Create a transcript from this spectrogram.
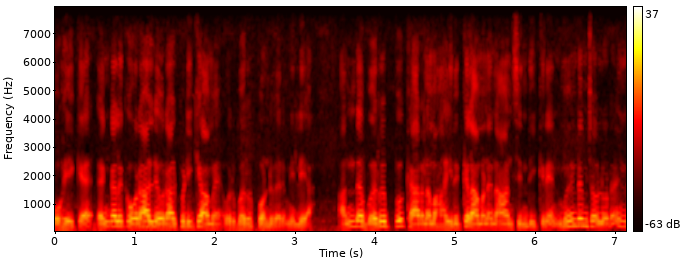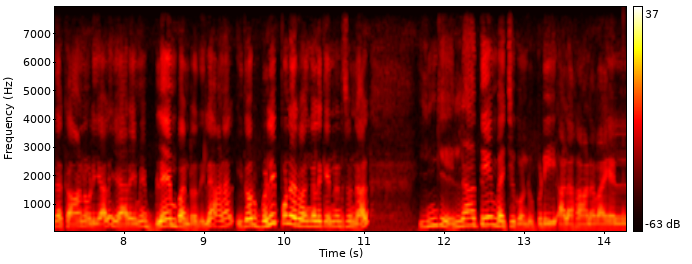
போகிக்க எங்களுக்கு ஒரு ஆள் ஒரு ஆள் பிடிக்காம ஒரு வெறுப்பு கொண்டு வரும் இல்லையா? அந்த வெறுப்பு காரணமாக இருக்கலாம்னு நான் சிந்திக்கிறேன். மீண்டும் சொல்லுறேன் இந்த காணொலியால் யாரையுமே ப்ளேம் பண்ணுறதில்லை ஆனால் இது ஒரு விழிப்புணர்வு எங்களுக்கு என்னென்னு சொன்னால் இங்கே எல்லாத்தையும் வச்சுக்கொண்டு இப்படி அழகான வயல்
